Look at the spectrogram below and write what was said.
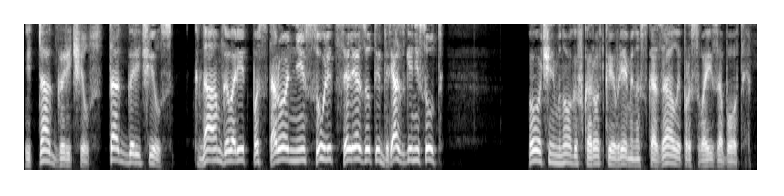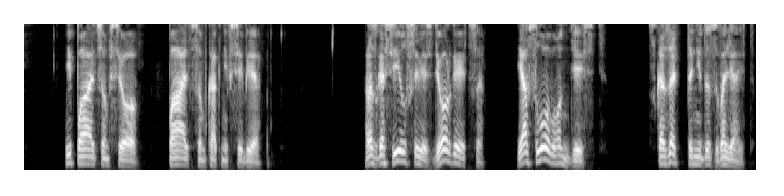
И так горячился, так горячился. К нам, говорит, посторонние с улицы лезут и дрязги несут. Очень много в короткое время насказал и про свои заботы. И пальцем все, пальцем как не в себе. Разгасился весь, дергается, и а слово он десять. Сказать-то не дозволяет.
